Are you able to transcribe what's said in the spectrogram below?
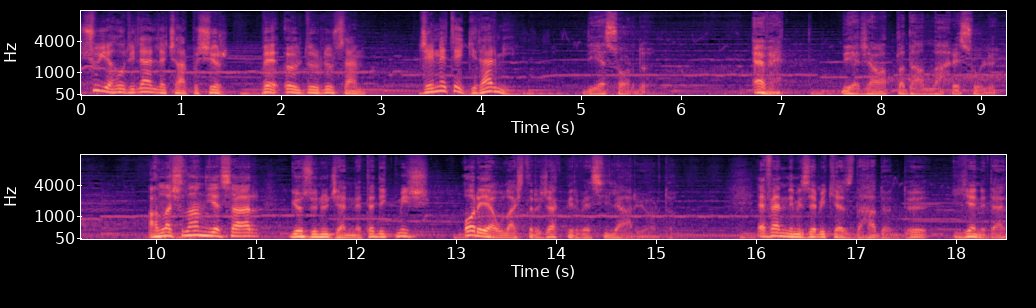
şu Yahudilerle çarpışır ve öldürülürsem cennete girer miyim? diye sordu. Evet diye cevapladı Allah Resulü. Anlaşılan Yesar gözünü cennete dikmiş, oraya ulaştıracak bir vesile arıyordu. Efendimiz'e bir kez daha döndü, yeniden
